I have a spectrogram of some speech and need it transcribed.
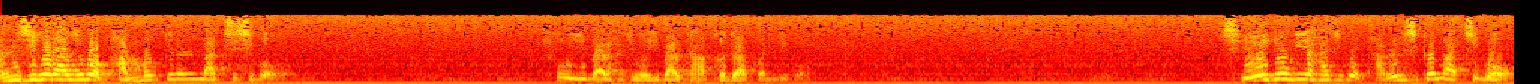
반식을 하시고 밥 먹기를 마치시고 후 이발 하시고 이발 다 거두어 번지고 세족이 하시고 발을 씻어 마치고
